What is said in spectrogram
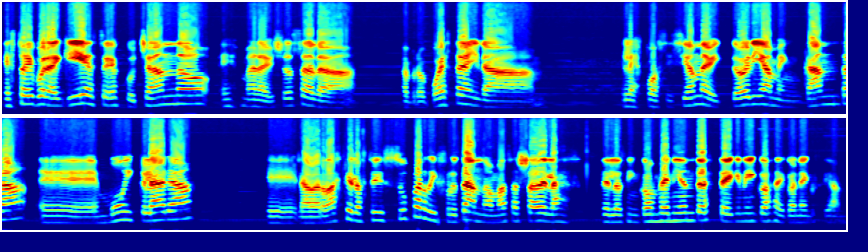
Estoy por aquí, estoy escuchando. Es maravillosa la, propuesta y la, la, exposición de Victoria, me encanta. Eh, muy clara. Eh, la verdad es que lo estoy súper disfrutando, más allá de, las, de los inconvenientes técnicos de conexión.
